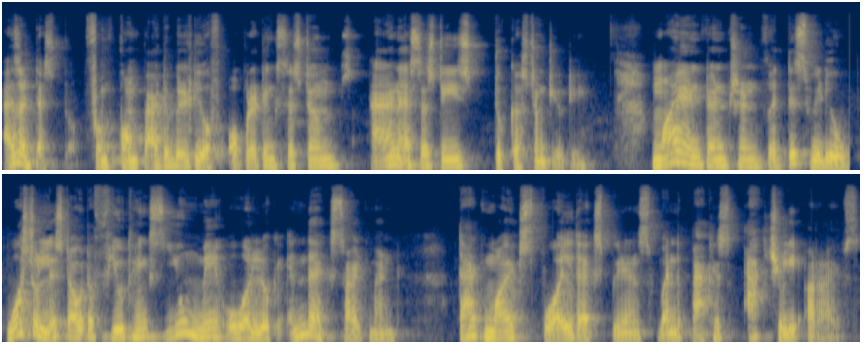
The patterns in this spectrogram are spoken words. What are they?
as a desktop. From compatibility of operating systems and SSDs to custom duty. My intention with this video was to list out a few things you may overlook in the excitement that might spoil the experience when the package actually arrives.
